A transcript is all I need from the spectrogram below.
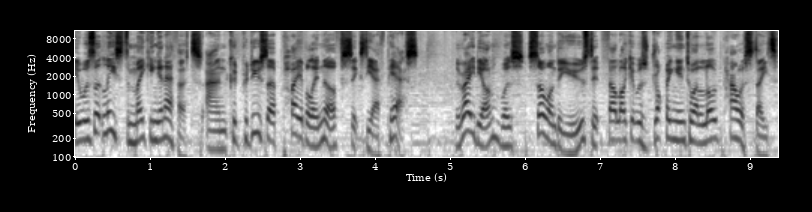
it was at least making an effort and could produce a playable enough 60 FPS. The Radeon was so underused it felt like it was dropping into a low power state.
